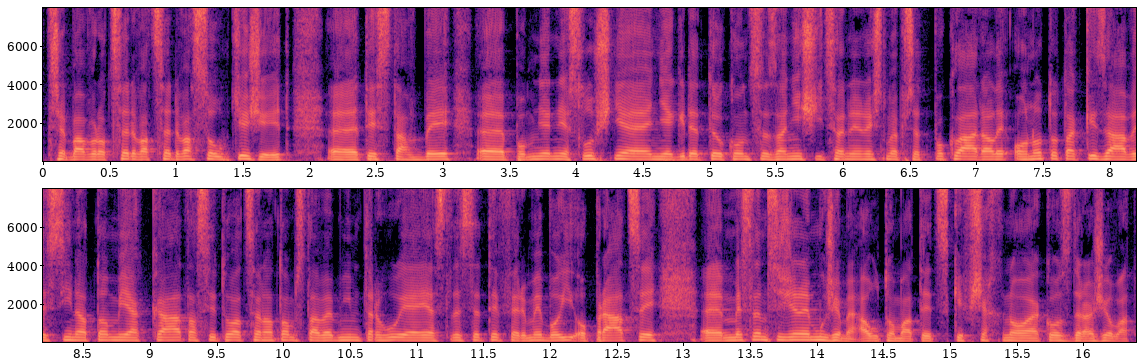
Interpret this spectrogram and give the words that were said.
třeba v roce 22 soutěžit eh, ty stavby eh, poměrně slušně, někde dokonce za nižší ceny, než jsme předpokládali. Ono to taky závisí na tom, jaká ta situace na tom stavebním trhu je, jestli se ty firmy bojí o práci. Eh, myslím si, že nemůžeme automaticky všechno jako zdražovat.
